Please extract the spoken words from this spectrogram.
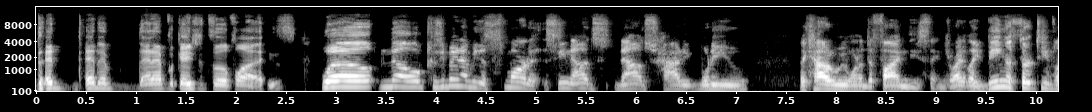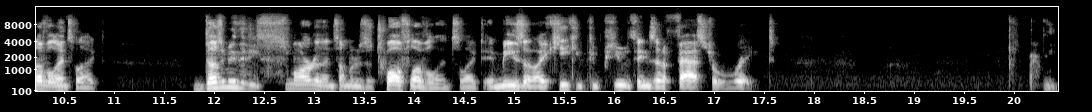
that that that application still applies. Well, no, because you may not be the smartest. See, now it's now it's how do you, what do you like? How do we want to define these things, right? Like being a 13th level intellect doesn't mean that he's smarter than someone who's a 12th level intellect. It means that like he can compute things at a faster rate. I mean,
